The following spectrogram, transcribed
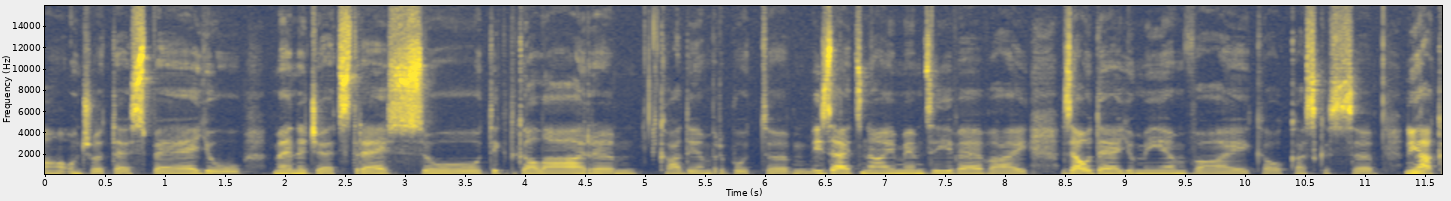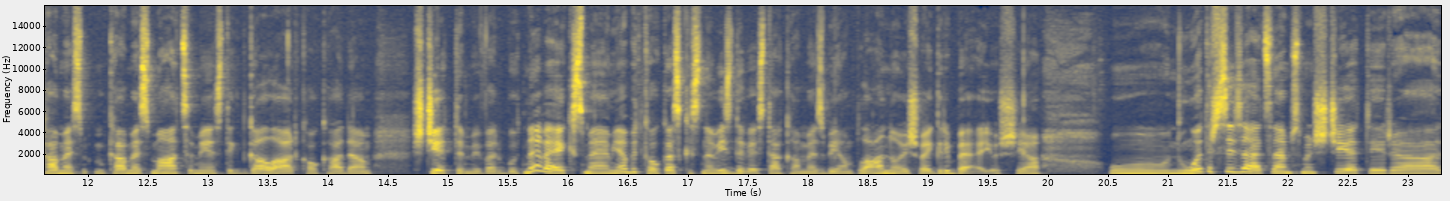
un šo te spēju menedžēt stresu, tikt galā ar kādiem varbūt izaicinājumiem, izaicinājumiem dzīvē, vai zaudējumiem, vai kaut kas, kas, eh, nu jā, kā mēs, kā mēs mācāmies tikt galā ar kaut kādām šķietami, varbūt neveiksmēm, jā, bet kaut kas, kas nav izdevies tā, kā mēs bijām plānojuši vai gribējuši. Jā. Un otrs izaicinājums man šķiet ir uh,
